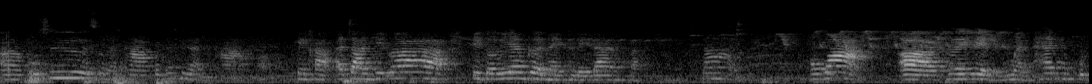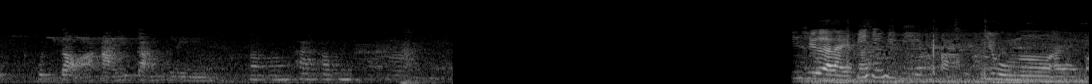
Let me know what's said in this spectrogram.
อ่าครูชื่อสุนันทาพุทธเถื่อนค่ะ โอเคค่ะ อาจารย์คิดว่าปิโตรเลียมเกิดในทะเลได้ไหมคะ ได้ เพราะว่าอ่าเคยเห็นเหมือนแท่นขุดขุดเจาะอะค่ะอยู่กลางทะเล อ๋อ ค่ะ ขอบคุณค่ะ พี่ชื่ออะไรคะพี่ชื่อพี่บีมค่ะ อยู่มอะไรม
